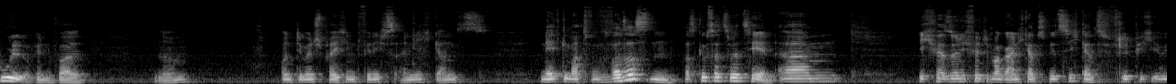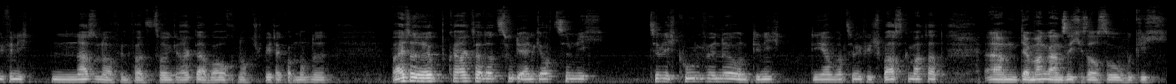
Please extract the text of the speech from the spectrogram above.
cool auf jeden Fall. Ne? Und dementsprechend finde ich es eigentlich ganz nett gemacht. Was ist denn? Was gibt es da zu erzählen? Ähm, ich persönlich finde immer gar nicht ganz witzig, ganz flippig. Irgendwie finde ich Nasuna auf jeden Fall als tollen Charakter, aber auch noch später kommt noch eine weitere Charakter dazu, die eigentlich auch ziemlich, ziemlich cool finde und die nicht, die aber ziemlich viel Spaß gemacht hat. Ähm, der Manga an sich ist auch so wirklich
